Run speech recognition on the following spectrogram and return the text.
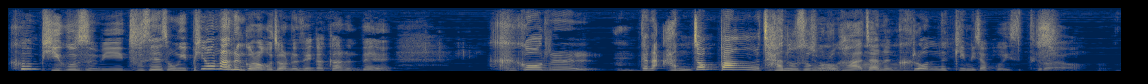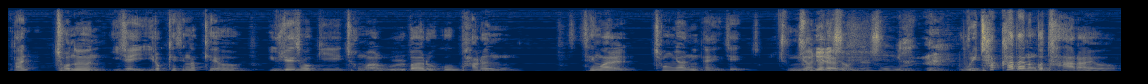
큰 비웃음이 두세 송이 피어나는 거라고 저는 생각하는데 그거를 그러니까 안전빵 잔웃음으로 그쵸. 가자는 아. 그런 느낌이 자꾸 있, 들어요. 아니, 저는 이제 이렇게 생각해요. 유재석이 정말 올바르고 바른 생활 청년, 아니, 이제 중년이라 중년이죠. 예. 중년. 우리 착하다는 거 다 알아요.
